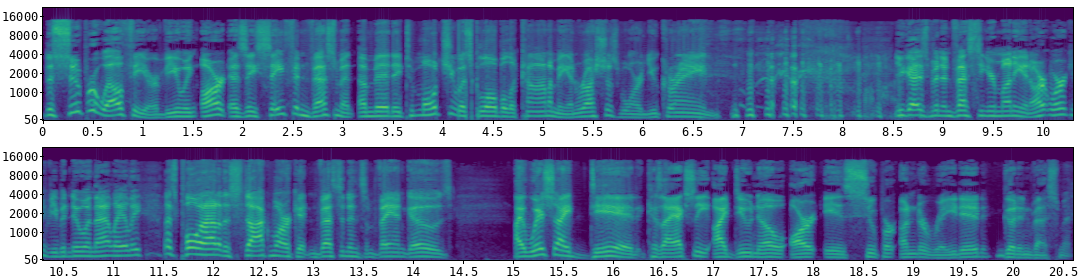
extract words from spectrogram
the super wealthy are viewing art as a safe investment amid a tumultuous global economy and Russia's war in Ukraine. you guys been investing your money in artwork? Have you been doing that lately? Let's pull it out of the stock market, invested in some Van Goghs. I wish I did because I actually I do know art is super underrated. Good investment.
